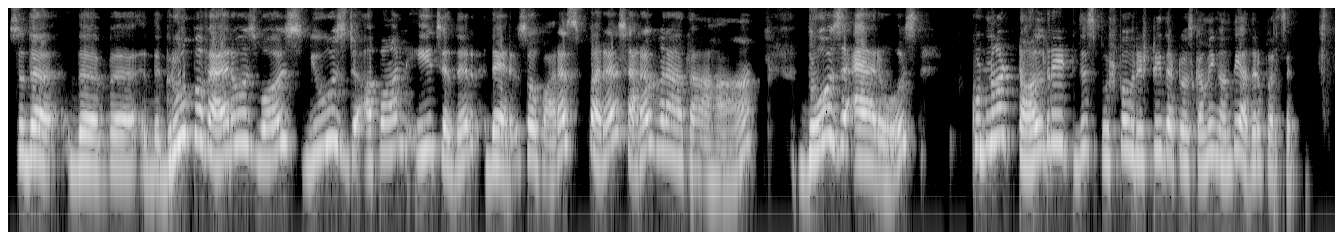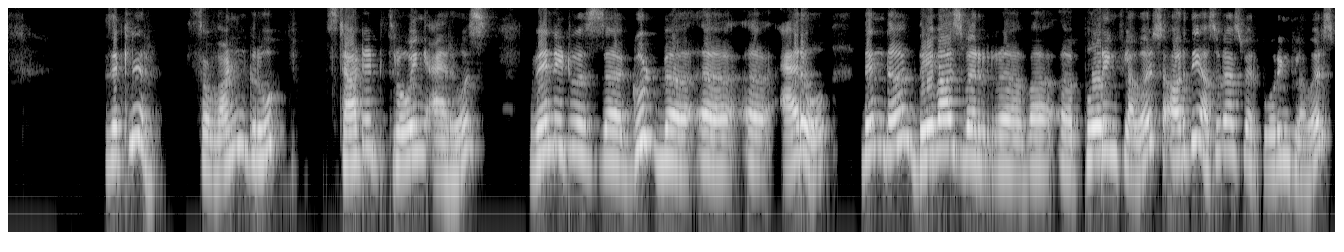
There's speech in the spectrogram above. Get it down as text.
so the the the group of arrows was used upon each other there so paraspara sharavrataha those arrows could not tolerate this pushpa vrishti that was coming on the other person. Is that clear? So one group started throwing arrows. When it was a good uh, uh, arrow then the devas were uh, pouring flowers or the asuras were pouring flowers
